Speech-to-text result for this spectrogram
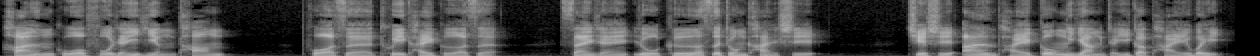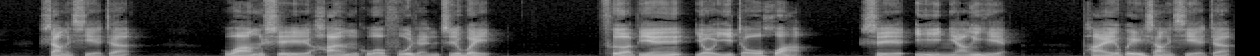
韩国夫人影堂。”婆子推开格子，三人入格子中看时，却是安排供养着一个牌位，上写着“王氏韩国夫人之位”。侧边有一轴画，是义娘也。牌位上写着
